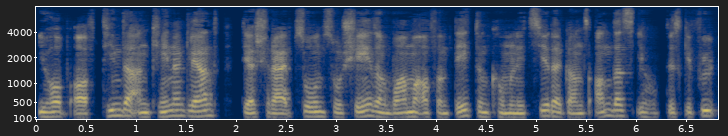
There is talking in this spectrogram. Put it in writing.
ich habe auf Tinder einen kennengelernt, der schreibt so und so schön, dann waren wir auf einem Date und kommuniziert er ganz anders. Ich habe das Gefühl,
